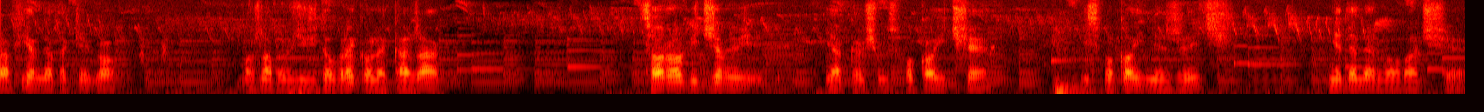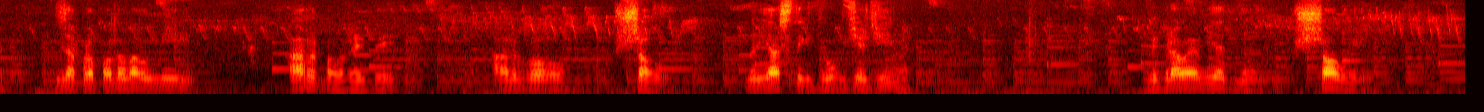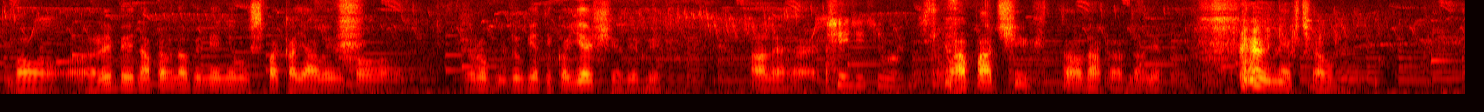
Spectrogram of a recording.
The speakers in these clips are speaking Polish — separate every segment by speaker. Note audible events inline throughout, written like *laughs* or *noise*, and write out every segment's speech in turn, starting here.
Speaker 1: trafiłem takiego, można powiedzieć, dobrego lekarza. Co robić, żeby jakoś uspokoić się i spokojnie żyć, nie denerwować się. I zaproponował mi albo ryby, albo pszczoły. No ja z tych dwóch dziedzin wybrałem jedną, pszczoły, bo ryby na pewno by mnie nie uspokajały, bo lub- lubię tylko jeść ryby, ale
Speaker 2: Siedzieć i łowić.
Speaker 1: łapać ich to na pewno nie, *clears throat* nie chciałbym.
